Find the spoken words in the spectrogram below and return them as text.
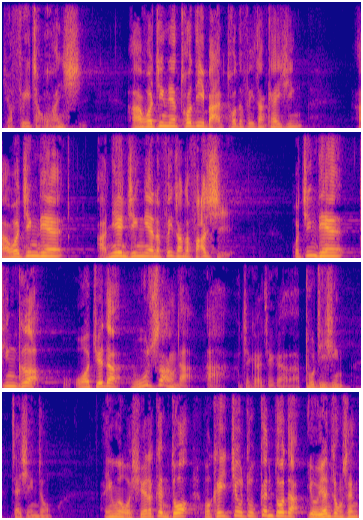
要非常欢喜啊！我今天拖地板拖得非常开心啊！我今天啊念经念得非常的法喜，我今天听课。我觉得无上的啊，这个这个菩提心在心中，因为我学了更多，我可以救助更多的有缘众生。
